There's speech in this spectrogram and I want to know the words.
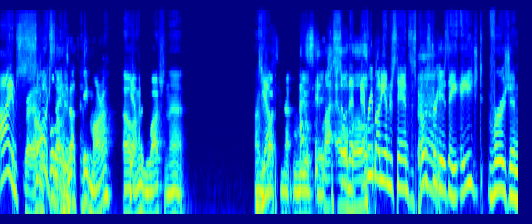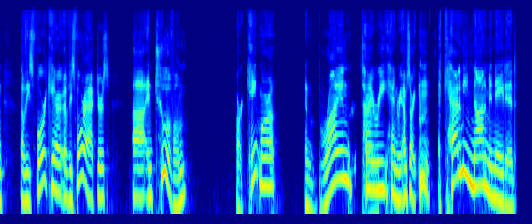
I am so Right. Oh, hold on, excited is that about this. Kate Mara? Oh, Yep. I'm gonna be watching that. I'm Yep. watching that real see so that everybody understands this poster is a aged version of these four char- of these four actors uh and two of them are Kate Mara and Brian Tyree Henry. I'm sorry, Academy nominated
